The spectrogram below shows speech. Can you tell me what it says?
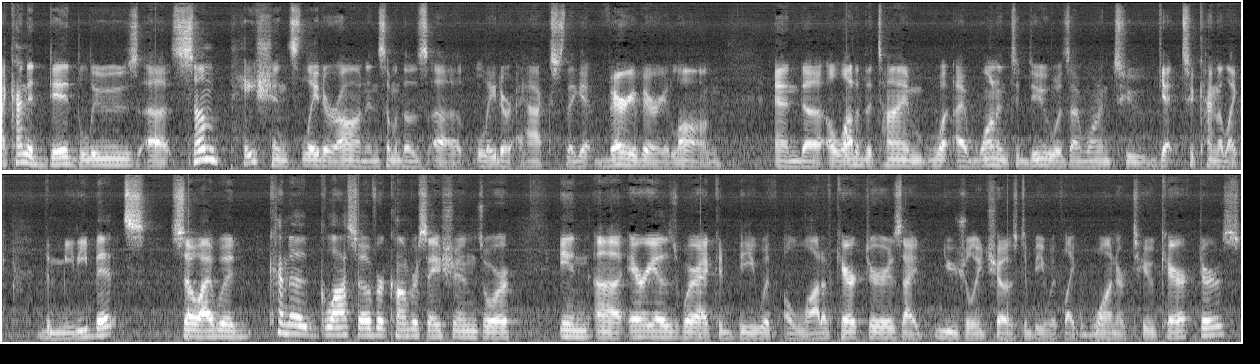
I kind of did lose uh, some patience later on in some of those uh, later acts. They get very very long and uh, a lot of the time what i wanted to do was i wanted to get to kind of like the meaty bits so i would kind of gloss over conversations or in uh, areas where i could be with a lot of characters i usually chose to be with like one or two characters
